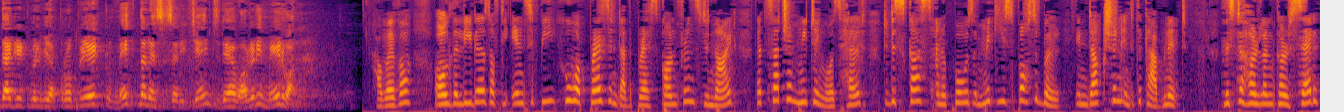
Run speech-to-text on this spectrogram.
that it will be appropriate to make the necessary change, they have already made one. However, all the leaders of the NCP who were present at the press conference denied that such a meeting was held to discuss and oppose Mickey's possible induction into the cabinet. Mr. Halarnkar said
